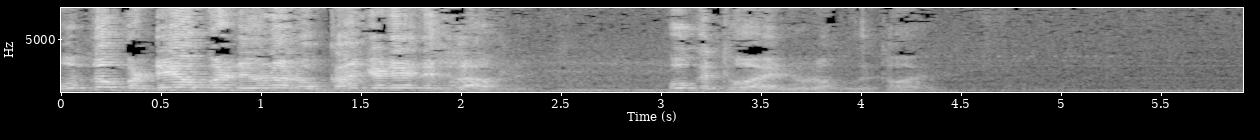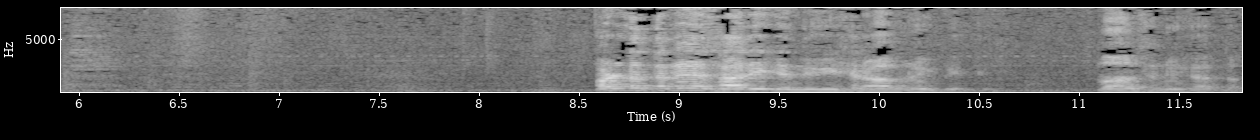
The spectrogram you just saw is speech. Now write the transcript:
ਉਦੋਂ ਵੱਡੇ ਔਗਣ ਨੇ ਉਹਨਾਂ ਲੋਕਾਂ ਜਿਹੜੇ ਇਹਦੇ ਖਿਲਾਫ ਨੇ। ਉਹ ਕਿੱਥੋਂ ਆਏ ਨੇ? ਉਹਨਾਂ ਕੋਲ ਕਿੱਥੋਂ ਆਏ ਪੰਡਤ ਨੇ ਸਾਰੀ ਜ਼ਿੰਦਗੀ ਸ਼ਰਾਬ ਨਹੀਂ ਪੀਤੀ ਮਾਂਸ ਨਹੀਂ ਖਾਦਾ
